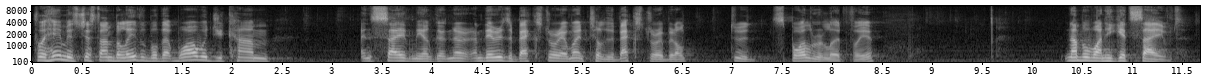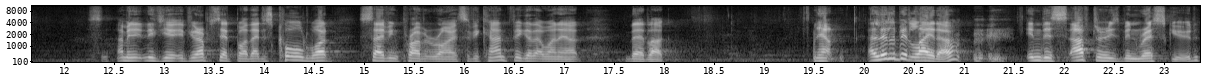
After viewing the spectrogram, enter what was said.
For him, it's just unbelievable that why would you come and save me? I'll go, no, and there is a backstory. I won't tell you the backstory, but I'll do a spoiler alert for you. Number one, he gets saved. I mean, if, you, if you're upset by that, it's called what? Saving Private Ryan. So if you can't figure that one out, bad luck. Now, a little bit later, in this, after he's been rescued,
